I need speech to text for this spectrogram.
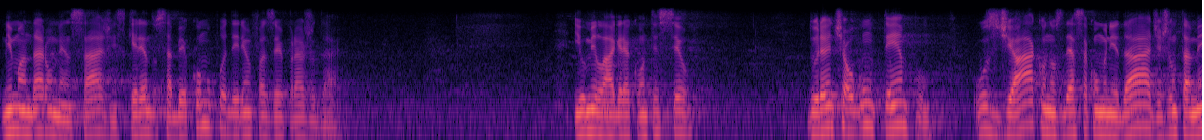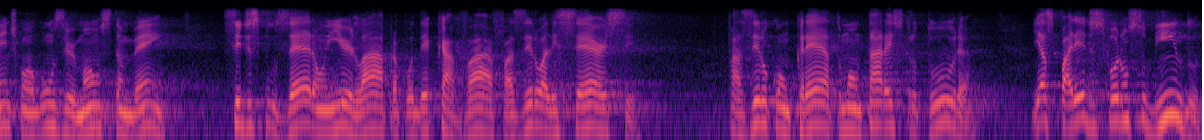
me mandaram mensagens querendo saber como poderiam fazer para ajudar. E o milagre aconteceu. Durante algum tempo, os diáconos dessa comunidade, juntamente com alguns irmãos também, se dispuseram em ir lá para poder cavar, fazer o alicerce, fazer o concreto, montar a estrutura. E as paredes foram subindo,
